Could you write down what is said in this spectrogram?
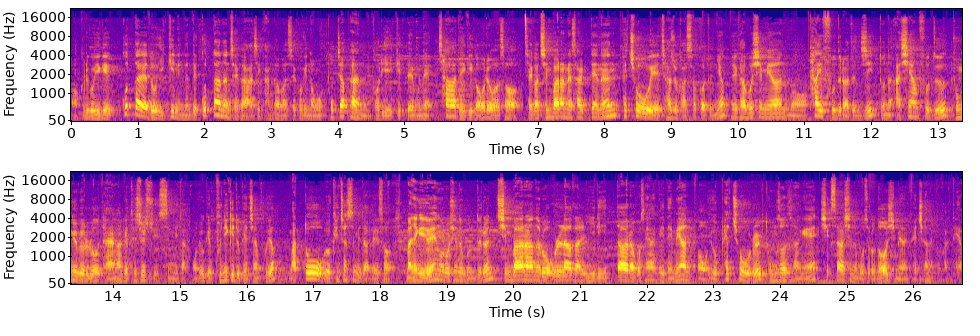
어, 그리고 이게 꽃다에도 있긴 있는데 꽃다는 제가 아직 안 가봤어요. 거기 너무 복잡한 거리에 있기 때문에 차 대기가 어려워서 제가 진바란에 살 때는 페초에 자주 갔었거든요. 여기 가보시면 뭐 타이 푸드라든지 또는 아시안 푸드 종류별로 다양하게 드실 수 있습니다. 어, 여기 분위기도 괜찮고요. 맛도 괜찮습니다. 그래서 만약에 여행을 오시는 분들은 진바란으로 올라갈 일이 있다라고 생각이 되면 어, 요 페초를 동선상에 식사하시는 곳으로 넣으시면 괜찮 을 것 같아요.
